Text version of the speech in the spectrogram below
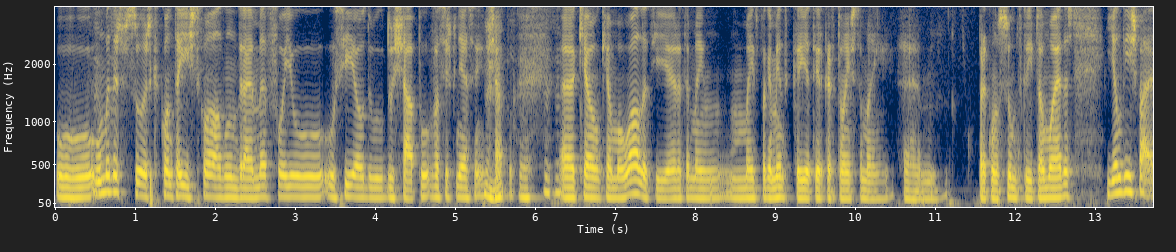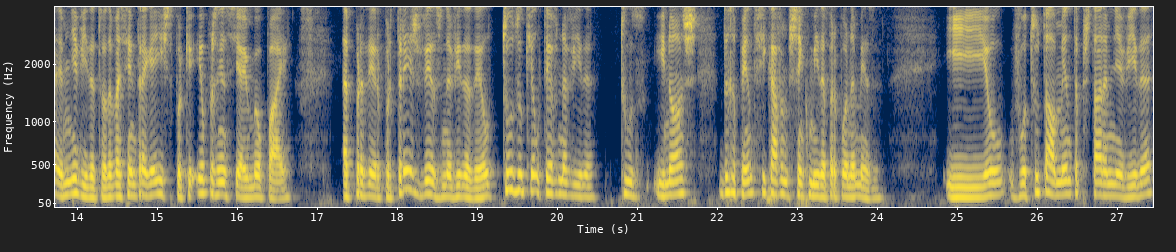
O, uma das pessoas que conta isto com algum drama foi o, o CEO do, do Chapo. Vocês conhecem o uhum, Chapo? Uh, que, é que é uma wallet e era também um meio de pagamento que queria ter cartões também um, para consumo de criptomoedas. E ele diz: a minha vida toda vai ser entregue a isto, porque eu presenciei o meu pai a perder por três vezes na vida dele tudo o que ele teve na vida tudo. E nós, de repente, ficávamos sem comida para pôr na mesa. E eu vou totalmente apostar a minha vida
